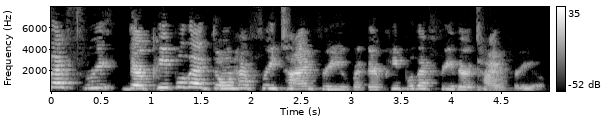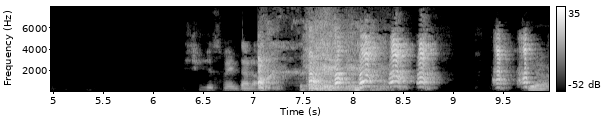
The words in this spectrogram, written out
that free. There are people that don't have free time for you, but there are people that free their time for you. She just made that up. Yes.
